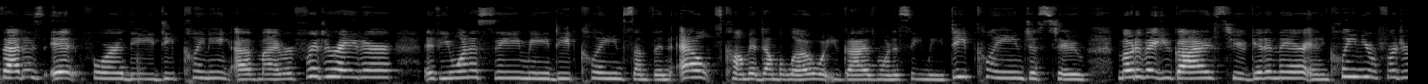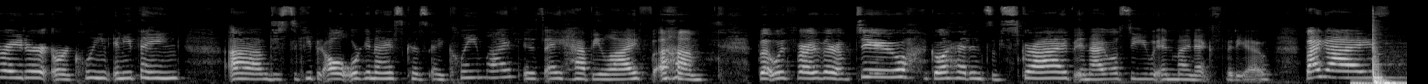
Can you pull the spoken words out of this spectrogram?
That is it for the deep cleaning of my refrigerator. If you want to see me deep clean something else, comment down below what you guys want to see me deep clean just to motivate you guys to get in there and clean your refrigerator or clean anything. Um, just to keep it all organized because a clean life is a happy life. Um, but with further ado, go ahead and subscribe and I will see you in my next video. Bye guys!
